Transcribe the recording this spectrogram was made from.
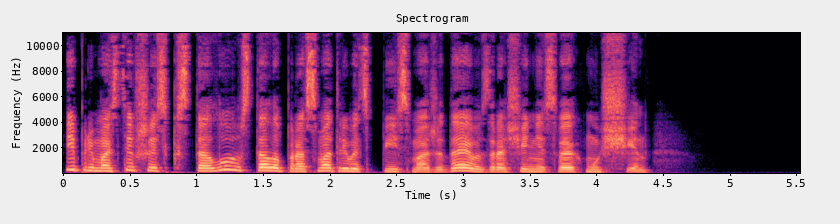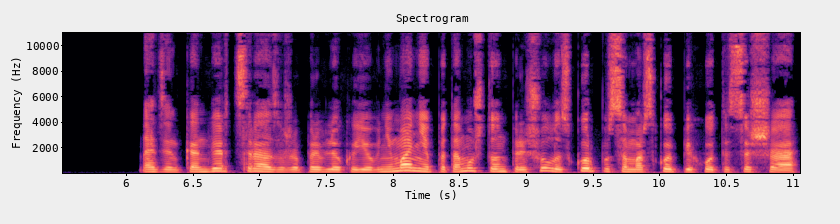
и, примостившись к столу, стала просматривать письма, ожидая возвращения своих мужчин. Один конверт сразу же привлек ее внимание, потому что он пришел из корпуса морской пехоты США.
